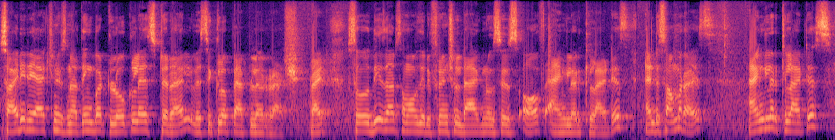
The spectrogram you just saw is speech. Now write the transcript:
so ID reaction is nothing but localized sterile vesiculopapular rash, right? So these are some of the differential diagnoses of angular cheilitis. And to summarize, angular cheilitis,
